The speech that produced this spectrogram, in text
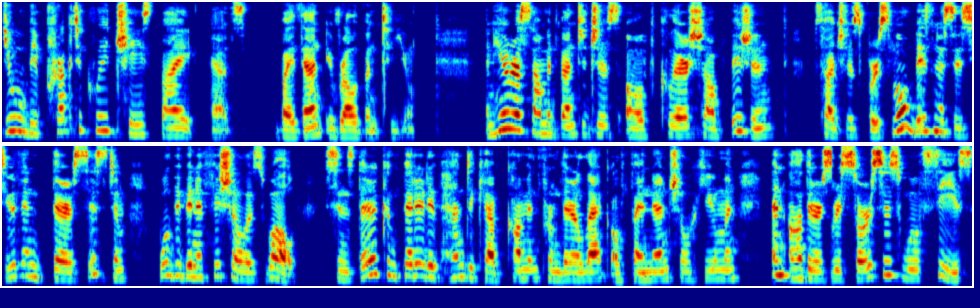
you will be practically chased by ads, by then irrelevant to you. And here are some advantages of Clear Shop Vision, such as for small businesses using their system will be beneficial as well, since their competitive handicap coming from their lack of financial, human, and other resources will cease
